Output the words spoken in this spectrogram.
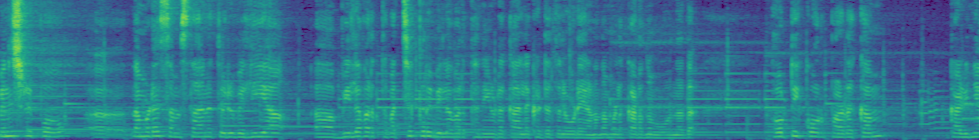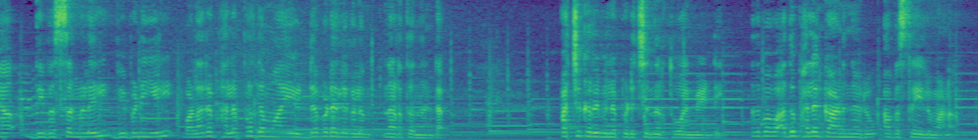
മിനിസ്റ്റർ ഇപ്പോ നമ്മുടെ സംസ്ഥാനത്ത് ഒരു വലിയ വിലവർത്ത വിലവർദ്ധ പച്ചക്കറി വിലവർദ്ധനയുടെ കാലഘട്ടത്തിലൂടെയാണ് നമ്മൾ കടന്നു പോകുന്നത്. ഹോർട്ടിക്കോർപ്പ് അടക്കം കഴിഞ്ഞ ദിവസങ്ങളിൽ വിപണിയിൽ വളരെ ഫലപ്രദമായ ഇടപെടലുകളും നടത്തുന്നുണ്ട്. പച്ചക്കറി വില പിടിച്ചു നിർത്തുവാൻ വേണ്ടി. അതിപ്പോൾ അത് ഫലം കാണുന്ന ഒരു അവസ്ഥയിലുമാണ്.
